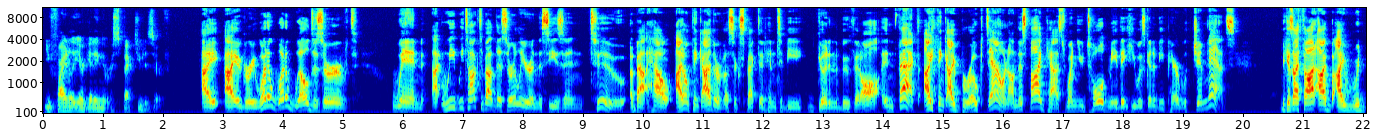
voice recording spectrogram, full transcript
You finally are getting the respect you deserve. I I agree. What a what a well deserved win. I, we we talked about this earlier in the season too about how I don't think either of us expected him to be good in the booth at all. In fact, I think I broke down on this podcast when you told me that he was going to be paired with Jim Nantz because I thought I I would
